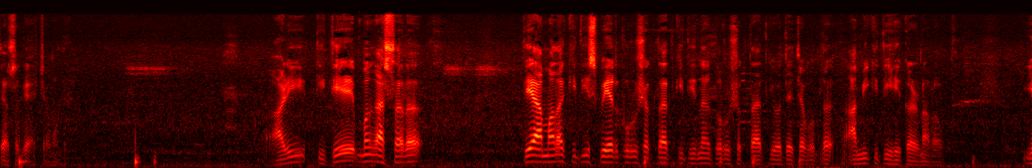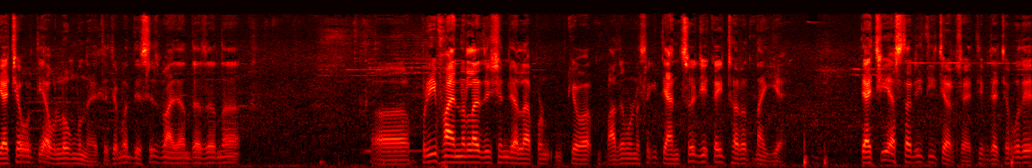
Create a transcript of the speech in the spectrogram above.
त्या सगळ्या ह्याच्यामध्ये. आणि तिथे मग असणारं ते आम्हाला किती स्पेअर करू शकतात किती न करू शकतात किंवा त्याच्याबद्दल आम्ही किती हे करणार आहोत याच्यावरती अवलंबून आहे. त्याच्यामुळे दिस इज माझ्या अंदाजानं प्री फायनलायझेशन ज्याला आपण किंवा माझं म्हणणं असं की त्यांचं जे काही ठरत नाही आहे त्याची असणारी ती चर्चा आहे. ती त्याच्यामध्ये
